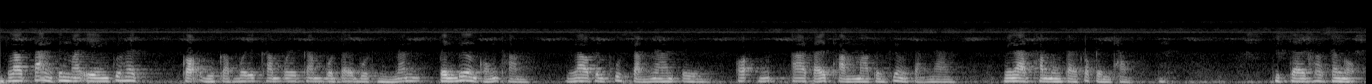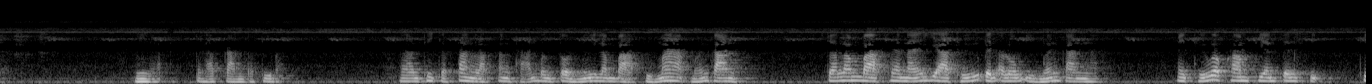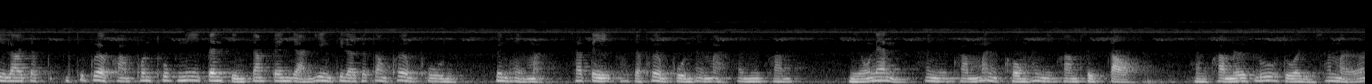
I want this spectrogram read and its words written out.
เราตั้งขึ้นมาเองเพื่อให้เกาะอยู่กับบริกรรมบริกรรมบทใดบทหนึ่งนั้น เป็นเรื่องของธรรมเราเป็นผู้สั่งงานเองเพราะอาศัยธรรมมาเป็นเครื่องสั่งงาน เวลาทำลงไปก็เป็นธรรมจิตใจเขาสงบนี่แหละเป็นหลักการปฏิบัติการที่จะตั้งหลักตั้งฐานเบื้องต้นนี้ลำบากอยู่มากเหมือนกัน จะลำบากแค่ไหนอย่าถือเป็นอารมณ์อีกเหมือนกันนะให้ถือว่าความเพียรเป็นสิ่งที่เราจะเพื่อความพ้นทุกข์นี้เป็นสิ่งจำเป็นอย่างยิ่งที่เราจะต้องเพิ่มพูนขึ้นให้มากสติก็จะเพิ่มพูนให้มากให้มีความเหนียวแน่น ให้มีความมั่นคง ให้มีความสืบต่อ แห่งความรู้รู้ตัวอยู่เสมอ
